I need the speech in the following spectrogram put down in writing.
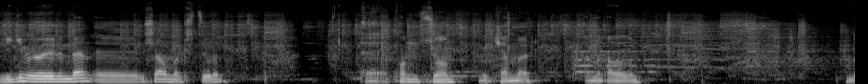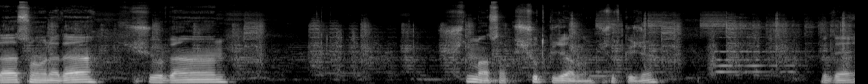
ligim üyelerinden eee, bir şey almak istiyorum. Ee, kondisyon mükemmel. Hemen alalım. Daha sonra da şuradan şunu mu alsak? Şut gücü alalım. Şut gücü. Bir de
